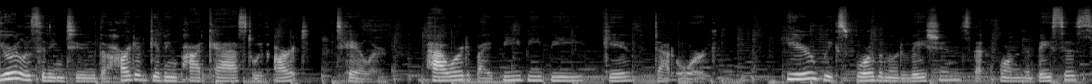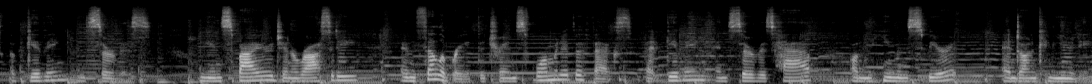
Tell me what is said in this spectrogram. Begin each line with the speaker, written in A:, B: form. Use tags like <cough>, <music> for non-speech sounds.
A: You're listening to the Heart of Giving podcast with Art Taylor, powered by BBBGive.org. Here we explore the motivations that form the basis of giving and service. We inspire generosity and celebrate the transformative effects that giving and service have on the human spirit and on community.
